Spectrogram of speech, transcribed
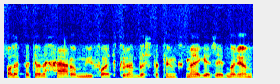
Alapvetően három műfajt különböztetünk meg, ez egy nagyon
